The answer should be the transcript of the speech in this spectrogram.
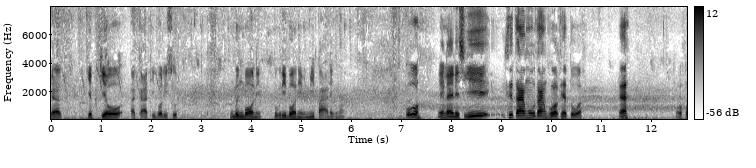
ก็เก็บเกี่ยวอากาศที่บริสุทธิ์เบิ้งบอนี่ปกติบอนี่มันมีป่าเลยพี่น้องโอ้ยังไงในสีคือตางมูตางพวกแค่ตัวนะโอ้โห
